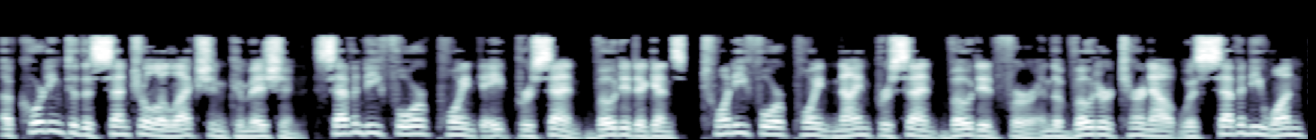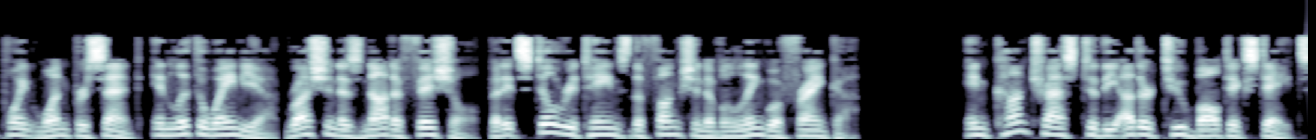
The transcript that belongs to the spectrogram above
According to the Central Election Commission, 74.8% voted against, 24.9% voted for, and the voter turnout was 71.1%. In Lithuania, Russian is not official, but it still retains the function of a lingua franca. In contrast to the other two Baltic states,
